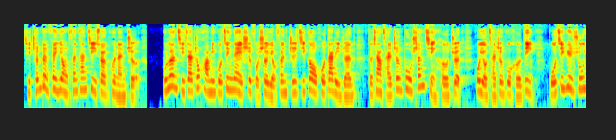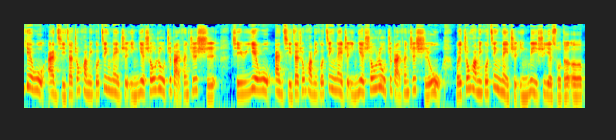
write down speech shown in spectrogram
其成本费用分摊计算困难者，不论其在中华民国境内是否设有分支机构或代理人，得向财政部申请核准，或由财政部核定国际运输业务按其在中华民国境内之营业收入之百分之十，其余业务按其在中华民国境内之营业收入之百分之十五为中华民国境内之营利事业所得额，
